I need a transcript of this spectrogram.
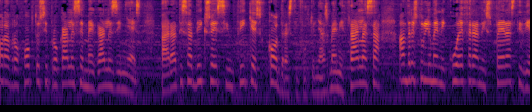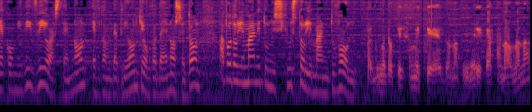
ώρα βροχόπτωση προκάλεσε μεγάλες ζημιές. Παρά τις αντίξωες συνθήκες κόντρα στη φουρτουνιασμένη θάλασσα, άνδρες του λιμενικού έφεραν εις πέρα στη διακομιδή δύο ασθενών, 73 και 81 ετών, από το λιμάνι του νησιού στο λιμάνι του Βόλου. Αντιμετωπίσαμε και έντονα πλημμυρικά φαινόμενα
